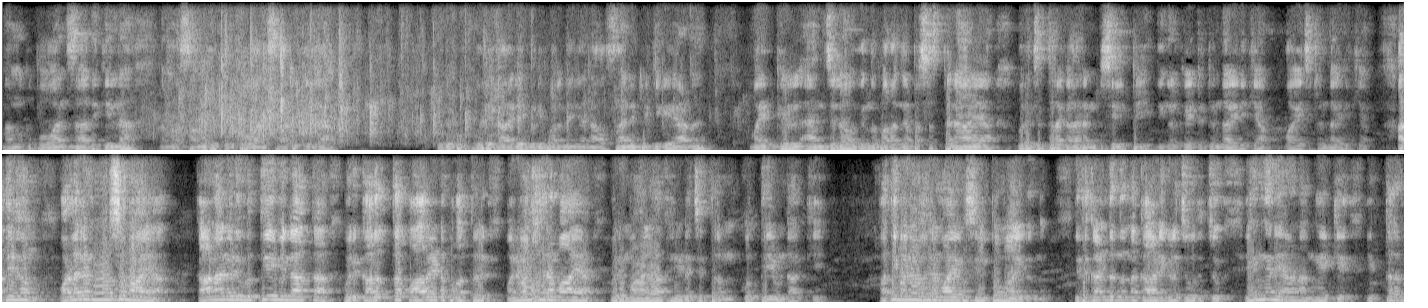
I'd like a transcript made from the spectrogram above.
നമുക്ക് പോവാൻ സാധിക്കില്ല. നമ്മുടെ സമൂഹത്തിൽ പോവാൻ സാധിക്കില്ല. ഒരു ഒരു കാര്യം കൂടി പറഞ്ഞ് ഞാൻ അവസാനിപ്പിക്കുകയാണ്. മൈക്കൽ ആഞ്ചലോ എന്ന് പറഞ്ഞ പ്രശസ്തനായ ഒരു ചിത്രകാരൻ ശില്പി നിങ്ങൾ കേട്ടിട്ടുണ്ടായിരിക്കാം വായിച്ചിട്ടുണ്ടായിരിക്കാം. അദ്ദേഹം വളരെ മോശമായ കാണാൻ ഒരു വൃത്തിയുമില്ലാത്ത ഒരു കറുത്ത പാറയുടെ പുറത്ത് മനോഹരമായ ഒരു മാലാഖയുടെ ചിത്രം കൊത്തിയുണ്ടാക്കി അതിമനോഹരമായ ഒരു ശില്പമായിരുന്നു. ഇത് കണ്ടു നിന്ന കാണികൾ ചോദിച്ചു എങ്ങനെയാണ് അങ്ങേക്ക് ഇത്തരം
